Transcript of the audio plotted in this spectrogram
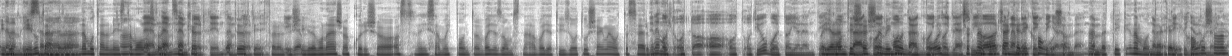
Én, nem, ut- én utána, erre. nem utána néztem, olvastam nem, nem, nem történt. De nem történt, történt felelősségre vonás, akkor is a, azt hiszem, hogy pont a, vagy az OMSZ-nál, vagy a tűzoltóságnál, ott a szervezés. De nem, ott, ott, a, a, ott, ott jó volt a jelentés. A mondták, hogy, mondták, hogy, volt, hogy lesz csak vihar, nem csak nem vették hangosan, figyelembe. Nem, vették, nem mondták nem elég hangosan,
